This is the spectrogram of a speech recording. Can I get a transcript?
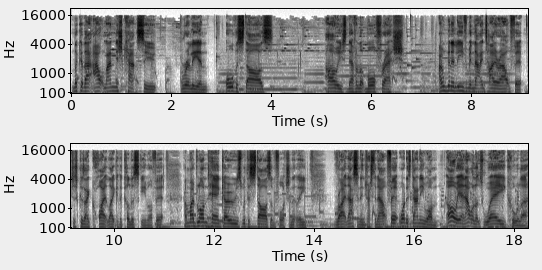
Look at that outlandish cat suit. Brilliant. All the stars. Oh, he's never looked more fresh. I'm going to leave him in that entire outfit just because I quite like the colour scheme of it. And my blonde hair goes with the stars, unfortunately. Right, that's an interesting outfit. What does Danny want? Oh, yeah, that one looks way cooler.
